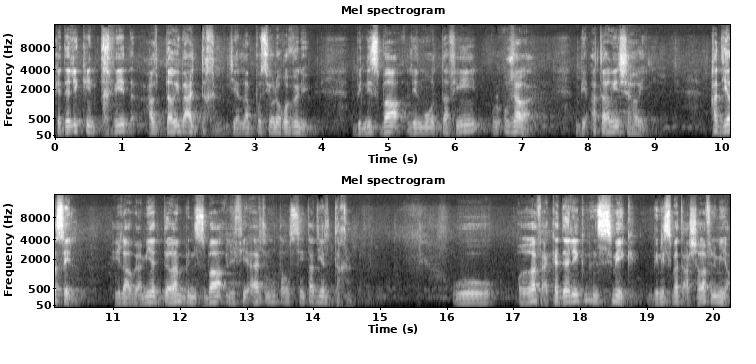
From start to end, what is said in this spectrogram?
كذلك كاين تخفيض على الضريبة على الدخل ديال لامبو سيو لو ريفوني بالنسبة للموظفين والأجراء بأثر شهري. قد يصل إلى 400 درهم بالنسبة للفئات المتوسطة ديال الدخل. والرفع كذلك من السميك بنسبة 10%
